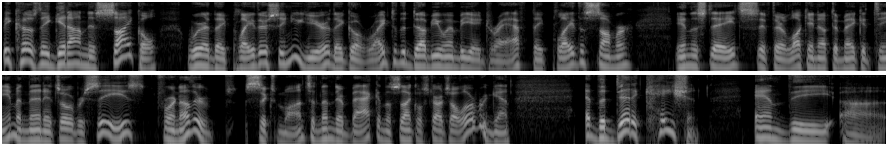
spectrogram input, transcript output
because they get on this cycle where they play their senior year, they go right to the WNBA draft, they play the summer in the States if they're lucky enough to make a team, and then it's overseas for another six months, and then they're back and the cycle starts all over again. And the dedication and the uh,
